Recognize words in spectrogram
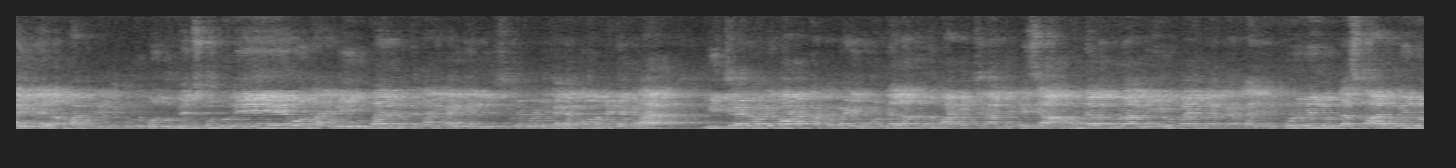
ఐదేళ్ళ పాటు పెంచుకుంటూ పోతూ పెంచుకుంటూనే పోతాను వెయ్యి రూపాయలు పెట్టడానికి ఐదేళ్ళు తీసుకున్నటువంటి జగన్మోహన్ రెడ్డి అక్కడ ఇచ్చినటువంటి మాట కట్టుబడి మూడు నెలల ముందు మాట అని చెప్పేసి ఆ మూడు నెలలు కూడా వెయ్యి రూపాయలు కలిపి మూడు వేలు ప్లస్ నాలుగు వేలు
